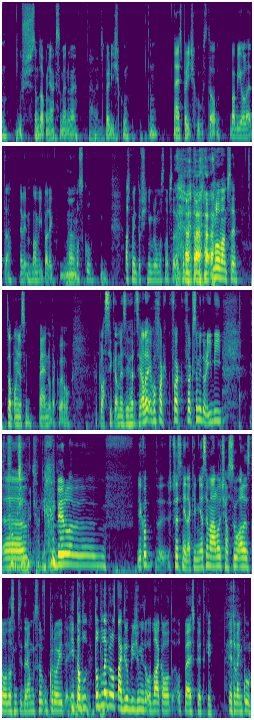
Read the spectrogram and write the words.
uh, už jsem zapomněl, jak se jmenuje, Nevím. z pelíšku, ten ne z pelíšku, z toho babího léta. Nevím, mám výpadek v Ne. mozku. Aspoň to všichni budou moc napsat do komentářů. Omlouvám se, zapomněl jsem jméno takového klasika mezi herci. Ale jako fakt, fakt, fakt se mi to líbí. Uh, byl uh, jako přesně taky, měl jsem málo času, ale z tohohle jsem si teda musel ukrojit. I to, tohle bylo tak dobrý, že mě to odlákalo od, od PS5. Je to venku.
